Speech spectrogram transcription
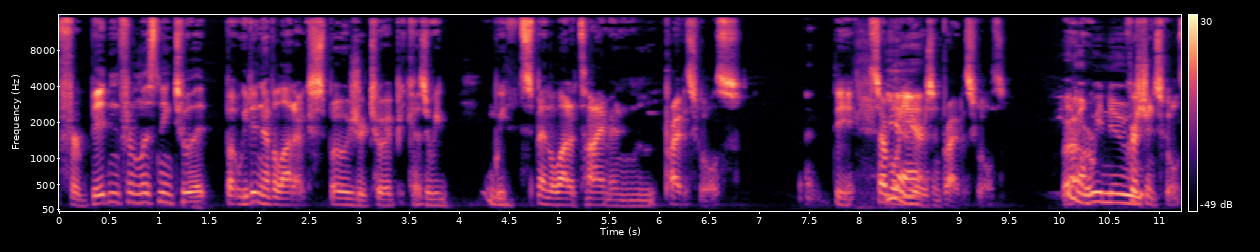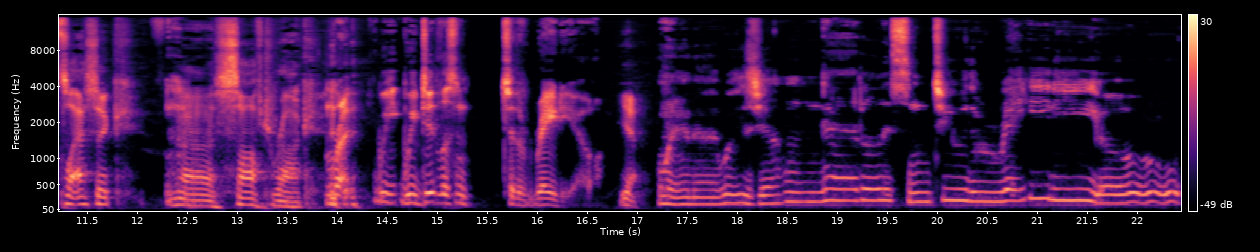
forbidden from listening to it, but we didn't have a lot of exposure to it because we we spent a lot of time in private schools, the several Yeah. years in private schools, You know, we knew Christian schools. classic. Uh, soft rock. right. We we did listen to the radio. yeah. When I was young, I'd listen to the radio.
